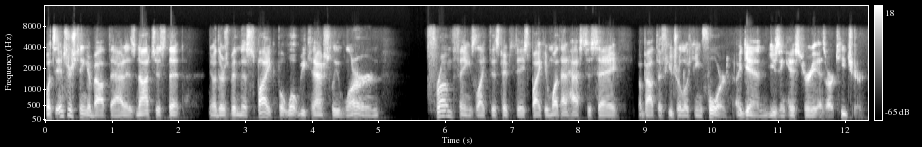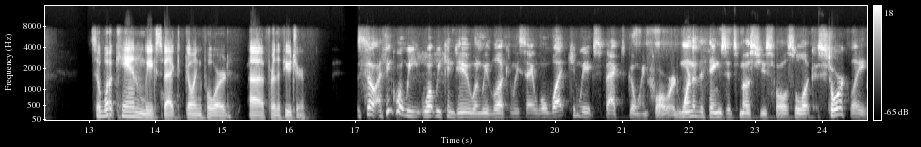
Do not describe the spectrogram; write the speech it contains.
what's interesting about that is not just that you know there's been this spike, but what we can actually learn from things like this 50 day spike and what that has to say about the future looking forward. Again, using history as our teacher. So, what can we expect going forward uh, for the future? So, I think what we what we can do when we look and we say, well, what can we expect going forward? One of the things that's most useful is to look historically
